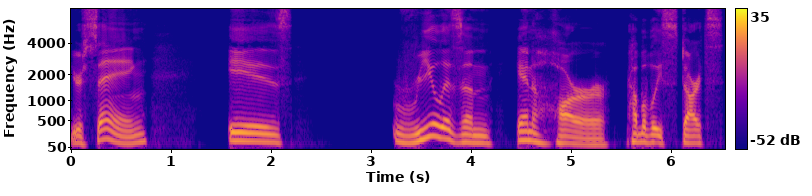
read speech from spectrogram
you're saying is realism in horror probably starts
